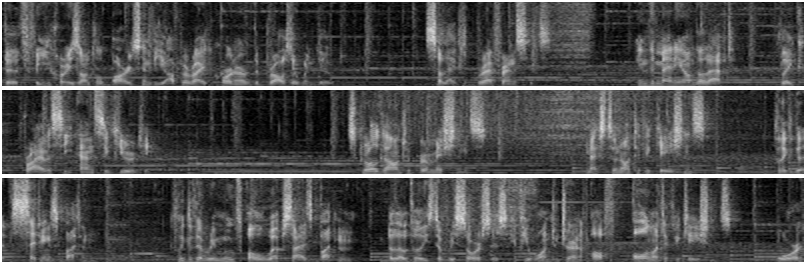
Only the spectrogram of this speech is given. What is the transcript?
the three horizontal bars in the upper right corner of the browser window. Select Preferences. In the menu on the left, click Privacy and Security. Scroll down to Permissions. Next to Notifications, click the Settings button. Click the Remove all websites button below the list of resources if you want to turn off all notifications, or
